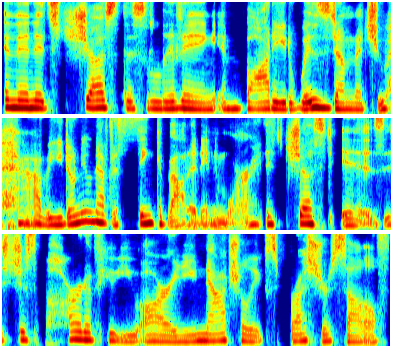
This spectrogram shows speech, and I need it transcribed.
and then it's just this living embodied wisdom that you have you don't even have to think about it anymore it just is it's just part of who you are and you naturally express yourself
